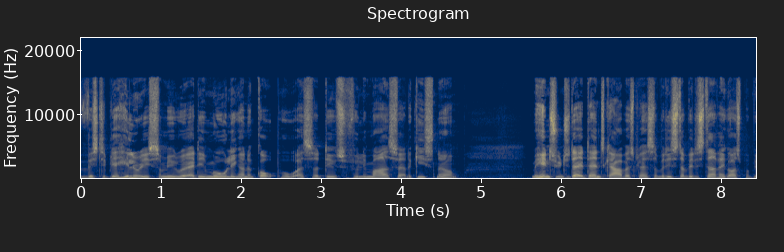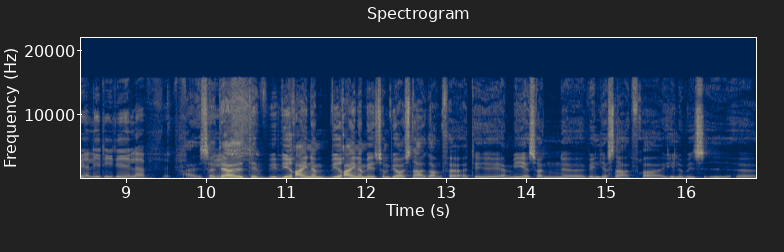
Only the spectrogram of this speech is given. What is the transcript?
hvis det bliver Hillary, som jo er det, målingerne går på? Altså, det er jo selvfølgelig meget svært at gisne om med hensyn til danske arbejdspladser. Vil det, vil det stadigvæk også barbere lidt i det? Eller? Altså, der, det, vi, regner, vi regner med, som vi også snakkede om før, at det er mere sådan øh, vælgersnak fra Hillerys side. Øh,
